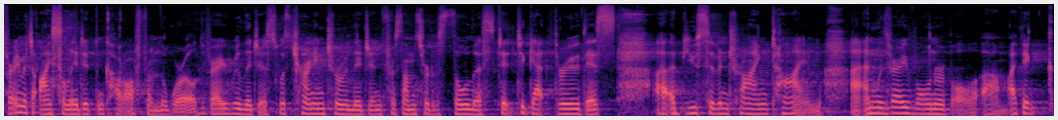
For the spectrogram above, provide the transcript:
very much isolated and cut off from the world, very religious, was turning to religion for some sort of solace to, to get through this uh, abusive and trying time uh, and was very vulnerable. Um, I think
